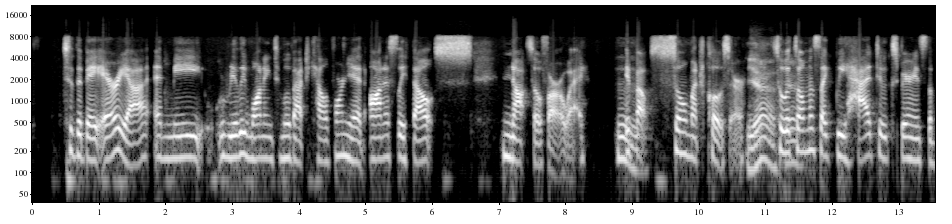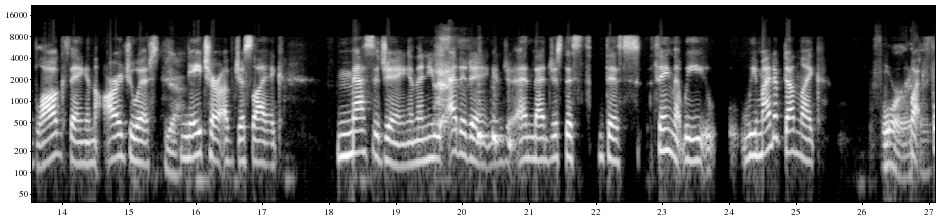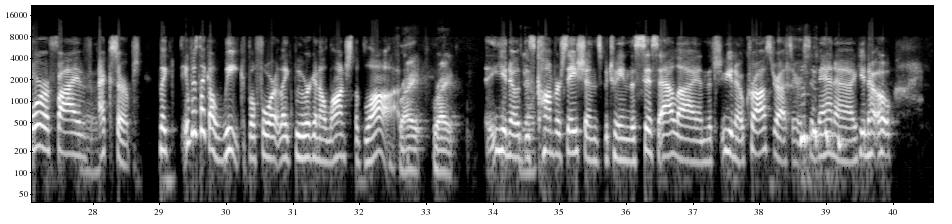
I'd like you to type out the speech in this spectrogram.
to the Bay Area and me really wanting to move out to California, it honestly felt s- not so far away. It Hmm. felt so much closer. Yeah. So it's yeah, almost like we had to experience the blog thing and the arduous yeah. nature of just like messaging and then you editing and and then just this this thing that we we might have done like Four. What four or five Yeah. excerpts like it was like a week before like we were going to launch the blog Right. Right. you know Yeah. these conversations between the cis ally and the you know cross-dresser savannah you know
